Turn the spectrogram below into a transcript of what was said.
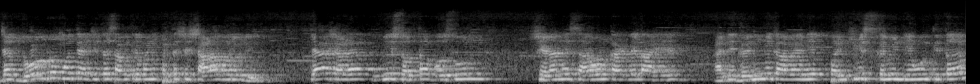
ज्या दोन रूम होत्या जिथे सावित्रीबाईंनी प्रत्यक्ष शाळा भरवली त्या शाळेत मी स्वतः बसून शेणाने सारवण काढलेलं आहे आणि गनिमी काव्याने पंचवीस कवी नेऊन तिथं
